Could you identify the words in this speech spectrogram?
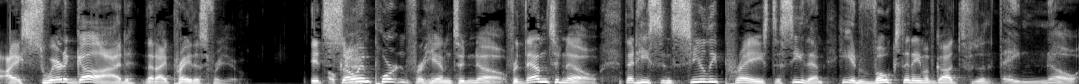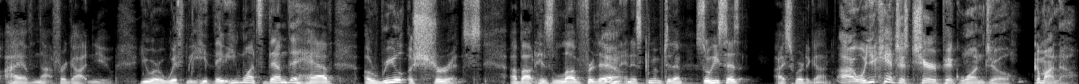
I swear to God that I pray this for you. It's so important for him to know, for them to know that he sincerely prays to see them. He invokes the name of God so that they know I have not forgotten you. You are with me. He, they, he wants them to have a real assurance about his love for them Yeah. and his commitment to them. So he says, I swear to God. All right. Well, you can't just cherry pick one, Joe. Come on now.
